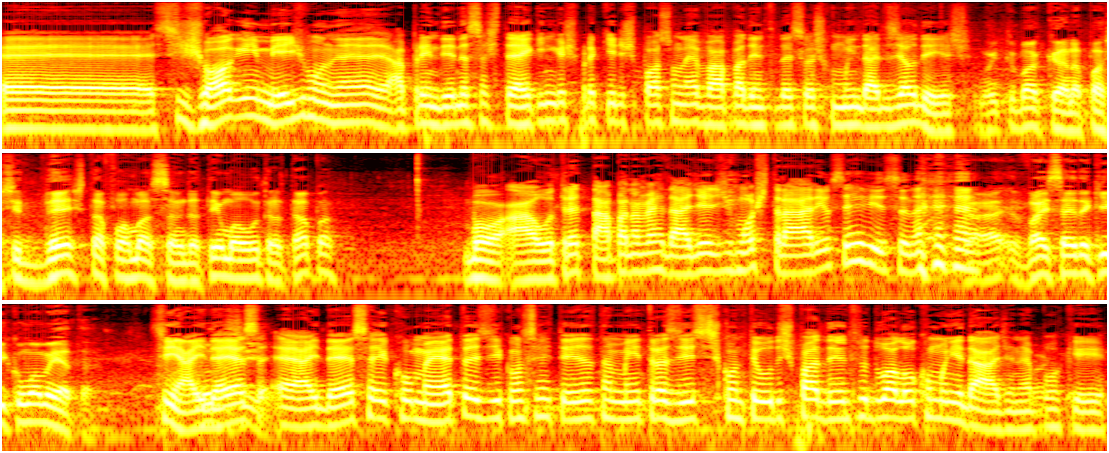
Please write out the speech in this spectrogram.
é, se joguem mesmo, né, aprendendo essas técnicas para que eles possam levar para dentro das suas comunidades e aldeias. Muito bacana. A partir desta formação, ainda tem uma outra etapa? Bom, a outra etapa, na verdade, é eles mostrarem o serviço, né? Vai sair daqui com uma meta. Sim, a ideia, é, a ideia é sair com metas e com certeza também trazer esses conteúdos para dentro do Alô Comunidade, né? Porque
